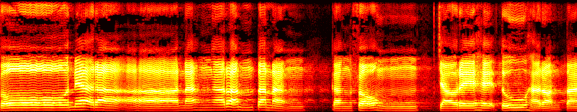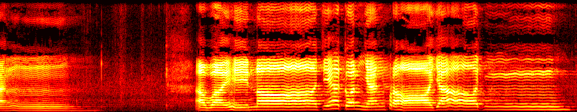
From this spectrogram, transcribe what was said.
សោអ្នករាណាំងរន្តណាំង កាំងសងចៅរេហេតុហរន្តាំងអវ័យណជាកុនញ៉ាំងប្រយោជន៍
